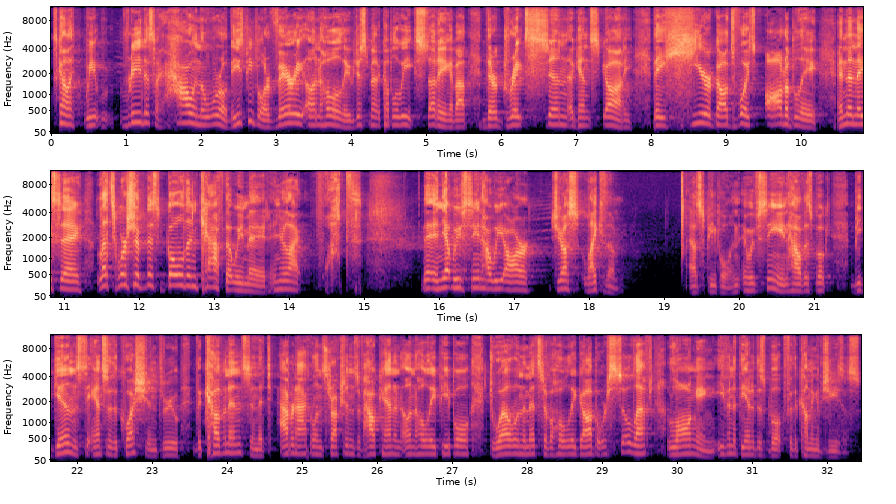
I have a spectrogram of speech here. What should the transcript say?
It's kind of like we read this like, how in the world? These people are very unholy. We just spent a couple of weeks studying about their great sin against God. They hear God's voice audibly, and then they say, Let's worship this golden calf that we made. And you're like, What? And yet we've seen how we are just like them as people. And, and, we've seen how this book begins to answer the question through the covenants and the tabernacle instructions of how can an unholy people dwell in the midst of a holy God, but we're still left longing, even at the end of this book, for the coming of Jesus.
